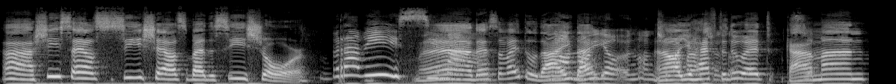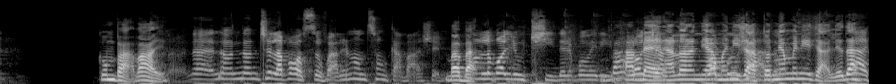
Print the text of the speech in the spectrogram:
Ah, she sells seashells by the seashore. Bravissima. Eh, adesso vai tu, dai, No, no, dai. io non ce no, la you have to so- do it. Come on. Compa, vai. No, non ce la posso fare, non sono capace. Vabbè. Non lo voglio uccidere, poverino. Va L'ho bene, già- allora andiamo in Italia. Torniamo in Italia, dai. Dai.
